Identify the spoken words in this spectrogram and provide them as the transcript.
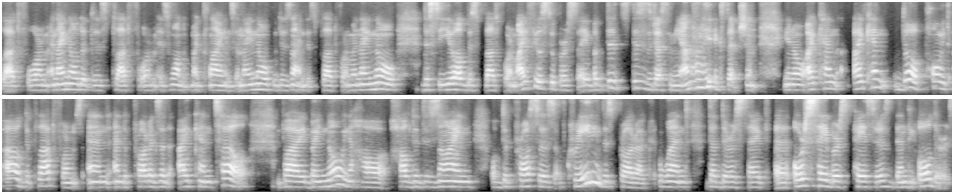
platform and i know that this platform is one of my clients and i know who designed this platform and i know the ceo of this platform. I feel super safe but this this is just me. I'm only exception. You know i can i can though point out the platforms and and the products that i can tell by by knowing how how the design of the process of creating this product went that there are safe uh, or safer spaces than the others.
